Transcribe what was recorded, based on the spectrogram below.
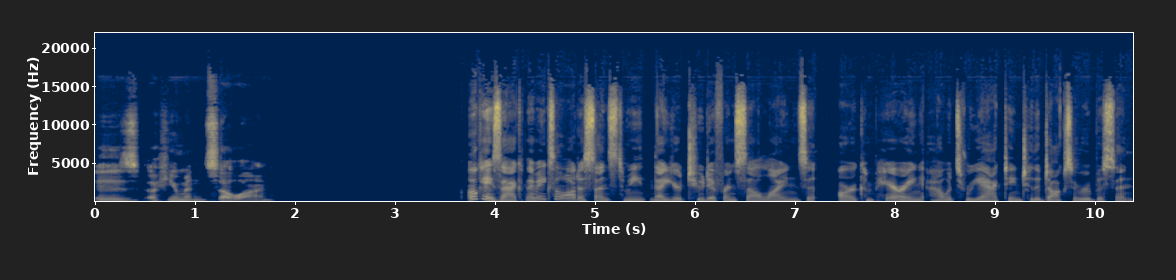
is a human cell line. Okay, Zach, that makes a lot of sense to me that your two different cell lines are comparing how it's reacting to the doxorubicin.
